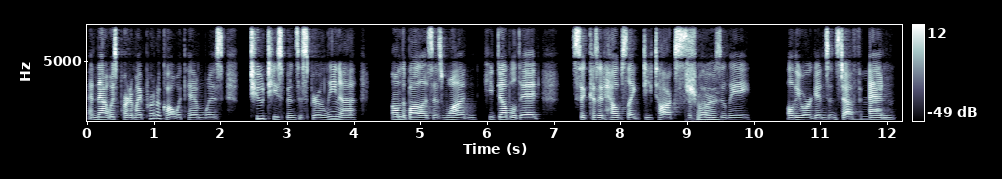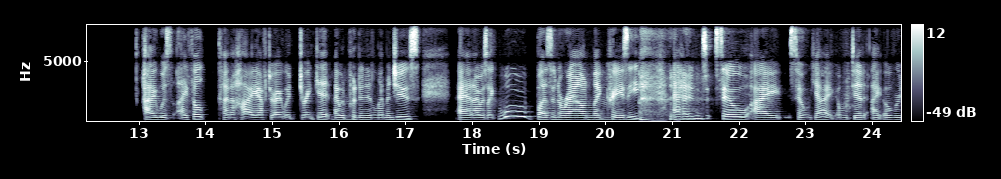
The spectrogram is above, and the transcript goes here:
and that was part of my protocol with him. Was two teaspoons of spirulina on the. It says one. He doubled it because it helps like detox Sure. supposedly all the organs and stuff. Mhm. And I was I felt kind of high after I would drink it. I would Mhm. put it in lemon juice. And I was like, woo, buzzing around like Mhm. crazy. and so I, so yeah, I did. I over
